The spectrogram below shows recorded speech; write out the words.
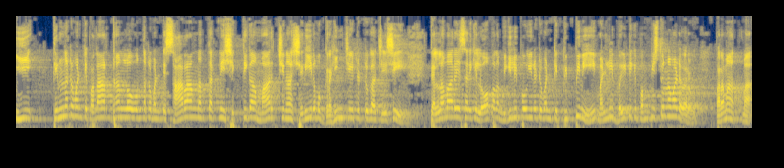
ఈ తిన్నటువంటి పదార్థంలో ఉన్నటువంటి సారాన్నంతటినీ శక్తిగా మార్చిన శరీరము గ్రహించేటట్టుగా చేసి తెల్లవారేసరికి లోపల మిగిలిపోయినటువంటి పిప్పిని మళ్ళీ బయటికి పంపిస్తున్నవాడెవరు పరమాత్మ.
